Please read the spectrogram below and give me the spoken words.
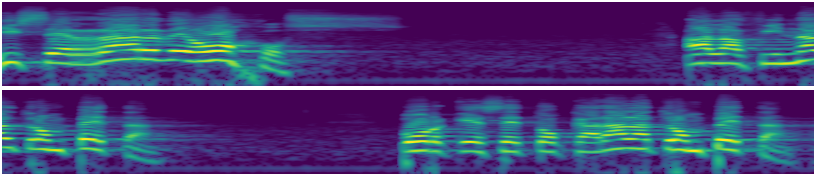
y cerrar de ojos, a la final trompeta, porque se tocará la trompeta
